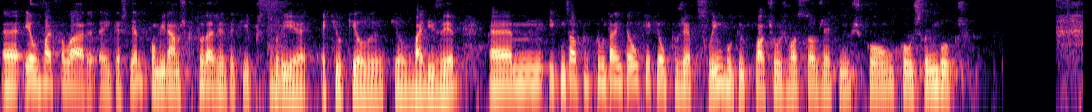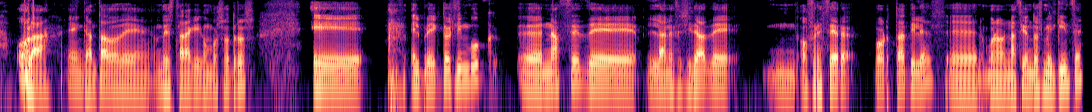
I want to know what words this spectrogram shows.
Eh, ele vai falar em castelhano, combinámos que toda a gente aqui perceberia aquilo que ele, que ele vai dizer. Ahm, e começava por perguntar então o que é que é o projeto Slimbook e quais são os vossos objetivos com, com os Slimbooks. Hola, encantado de, de estar aquí con vosotros. Eh, el proyecto Slimbook eh, nace de la necesidad de mm, ofrecer portátiles, eh, bueno, nació en 2015,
